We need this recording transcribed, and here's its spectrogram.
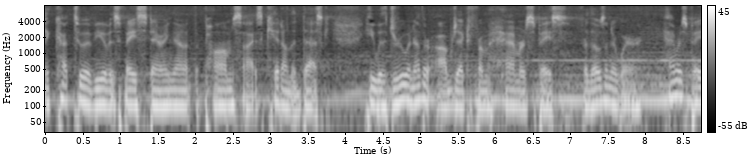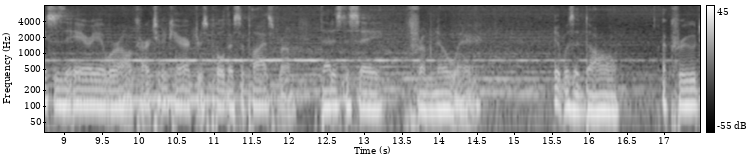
It cut to a view of his face staring down at the palm sized kit on the desk. He withdrew another object from Hammer Space. For those underwear, unaware, Hammerspace is the area where all cartoon characters pull their supplies from. That is to say, from nowhere. It was a doll a crude,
